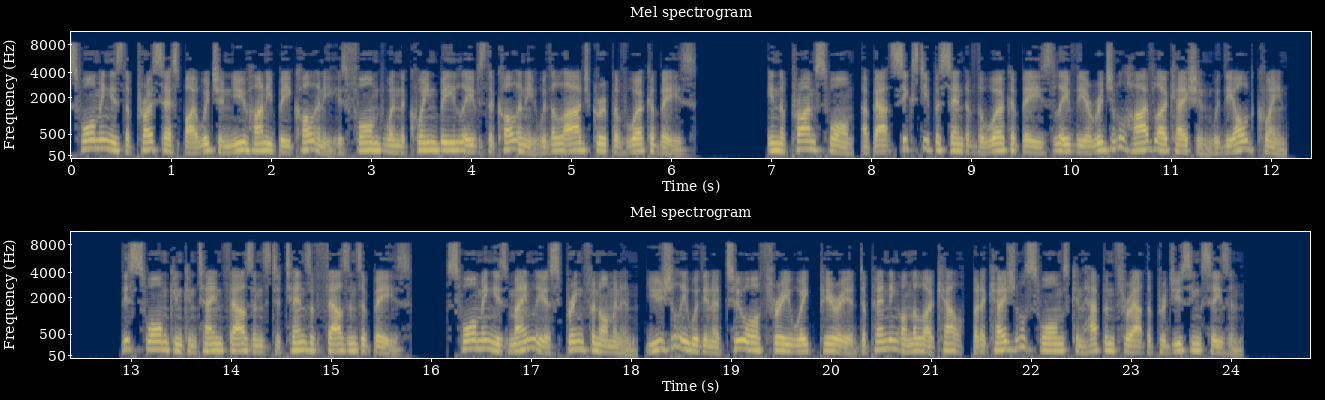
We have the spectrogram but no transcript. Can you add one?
Swarming is the process by which a new honey bee colony is formed when the queen bee leaves the colony with a large group of worker bees. In the prime swarm, about 60% of the worker bees leave the original hive location with the old queen. This swarm can contain thousands to tens of thousands of bees. Swarming is mainly a spring phenomenon, usually within a two or three week period depending on the locale, but occasional swarms can happen throughout the producing season.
